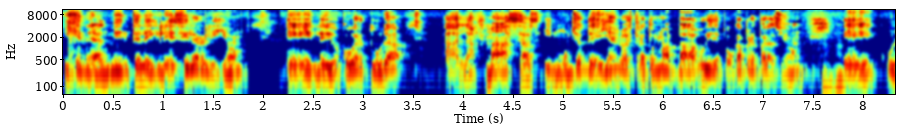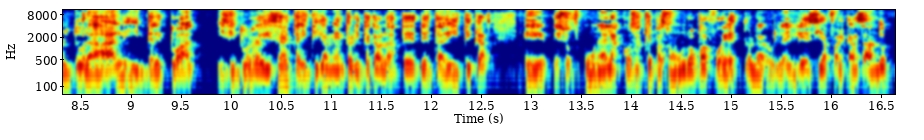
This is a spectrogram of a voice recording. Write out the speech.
Y generalmente la iglesia y la religión eh, le dio cobertura a las masas y muchas de ellas en los estratos más bajos y de poca preparación eh, cultural e intelectual. Y si tú revisas estadísticamente, ahorita que hablaste de estadísticas, eh, eso una de las cosas que pasó en Europa fue esto, la, iglesia fue alcanzando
